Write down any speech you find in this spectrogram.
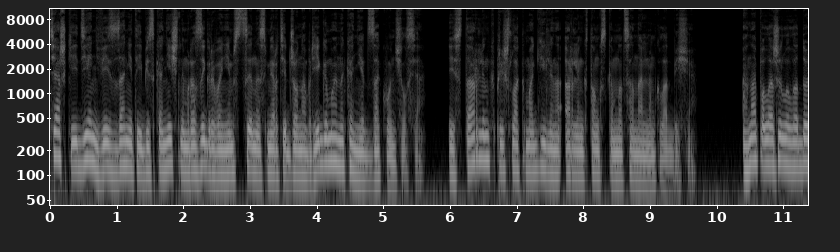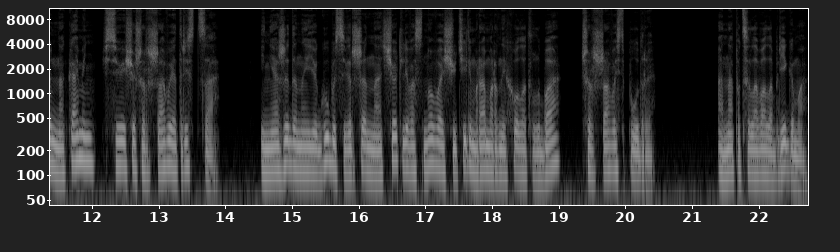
Тяжкий день, весь занятый бесконечным разыгрыванием сцены смерти Джона Бригама, наконец закончился. И Старлинг пришла к могиле на Арлингтонгском национальном кладбище. Она положила ладонь на камень, все еще шершавый от резца, и неожиданно ее губы совершенно отчетливо снова ощутили мраморный холод лба, шершавость пудры. Она поцеловала Бригама,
